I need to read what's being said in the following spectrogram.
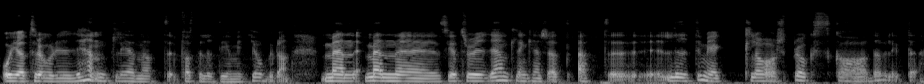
och jag tror egentligen att, fast det lite är mitt jobb ibland, men, men eh, så jag tror egentligen kanske att, att eh, lite mer klarspråk skadar väl inte.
